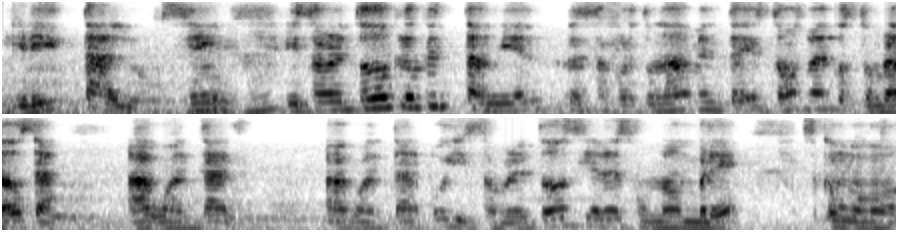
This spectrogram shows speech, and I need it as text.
grítalo, sí. Y sobre todo creo que también, desafortunadamente, estamos muy acostumbrados a aguantar, aguantar. Uy, sobre todo si eres un hombre, es como,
